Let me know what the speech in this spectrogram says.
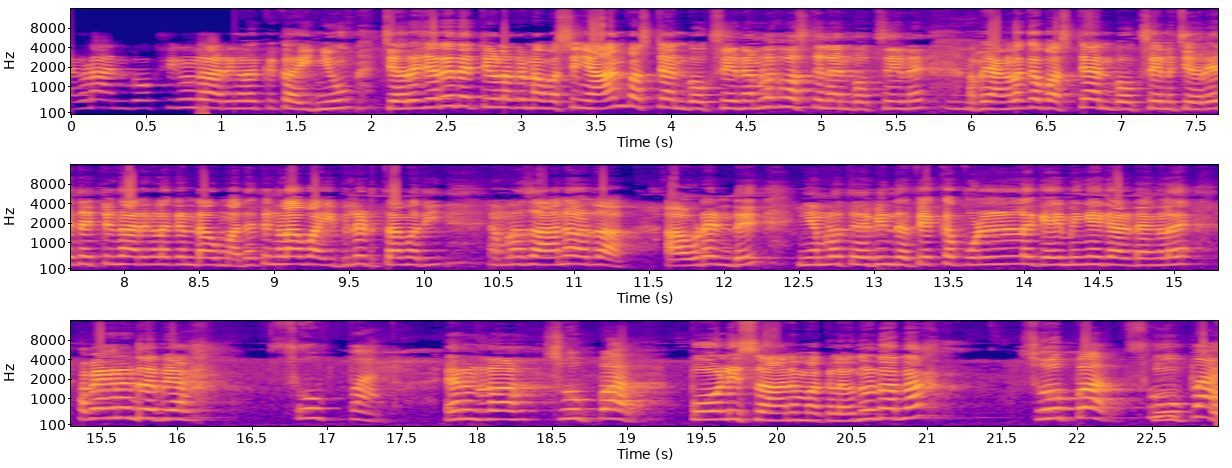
ഞങ്ങളുടെ അൺബോക്സിങ്ങും കാര്യങ്ങളൊക്കെ കഴിഞ്ഞു. ചെറിയ ചെറിയ തെറ്റുകളൊക്കെ ഉണ്ടാവും. പക്ഷെ ഞാൻ ഫസ്റ്റ് അൺബോക്സ് ചെയ്യണം. നമ്മളൊക്കെ ഫസ്റ്റ് അല്ല അൺബോക്സ് ചെയ്യുന്നത് അപ്പോൾ ഞങ്ങളൊക്കെ ഫസ്റ്റ് അൺബോക്സ് ചെയ്യണം. ചെറിയ തെറ്റും കാര്യങ്ങളൊക്കെ ഉണ്ടാവും. അതൊക്കെ നിങ്ങൾ ആ വൈബിൽ എടുത്താൽ മതി. നമ്മളെ സാധനം അതാ അവിടെ ഉണ്ട്. ഇനി നമ്മളെ തെബിയും തെപ്പിയൊക്കെ ഫുള്ള് ഗെയിമിംഗ് ഒക്കെ ആയിട്ട് ഞങ്ങൾ അപ്പോൾ എങ്ങനെയുണ്ട് തെബിയ? സൂപ്പർ. എങ്ങനെയുണ്ടാ സൂപ്പർ. പോളി സാധനം മക്കളെ. ഒന്നുകൊണ്ട് പറഞ്ഞാ? സൂപ്പർ. സൂപ്പർ.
